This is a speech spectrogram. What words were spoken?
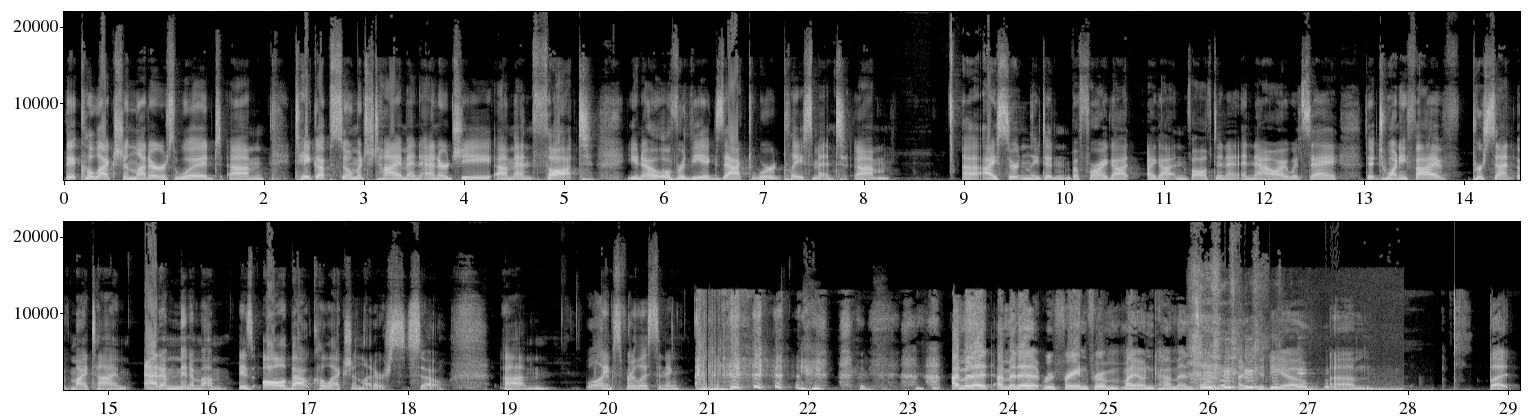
that collection letters would um, take up so much time and energy um, and thought you know over the exact word placement. Um, uh, I certainly didn't before I got I got involved in it, and now I would say that 25 percent of my time, at a minimum, is all about collection letters. So, um, well, thanks for listening. I'm gonna I'm gonna refrain from my own comments on, on Cadillo, um, but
